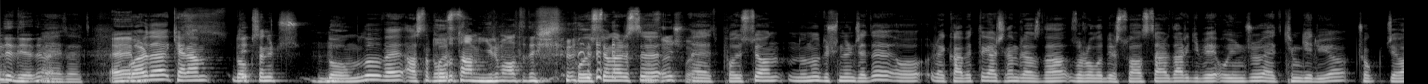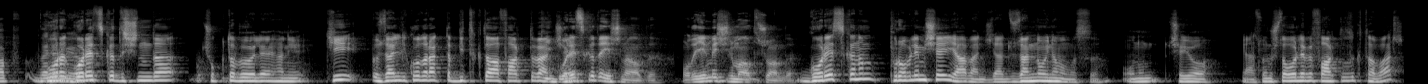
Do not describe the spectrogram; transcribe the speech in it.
olarak. dedi ya, değil mi? Evet evet. Ee, Bu arada Kerem 93 doğumlu ve aslında doğru poz- tam 26 demişti. pozisyon arası 93 mü? evet pozisyonunu düşününce de o rekabette gerçekten biraz daha zor olabilir. Suat Serdar gibi oyuncu evet kim geliyor çok cevap veremiyor. Goretzka dışında çok da böyle hani ki özellik olarak da bir tık daha farklı bence. Goretzka da yaşını aldı. O da 25-26 şu anda. Goreska'nın problemi şey ya bence yani düzenli oynamaması. Onun şeyi o. Yani sonuçta öyle bir farklılık da var.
